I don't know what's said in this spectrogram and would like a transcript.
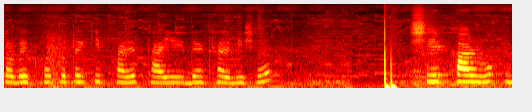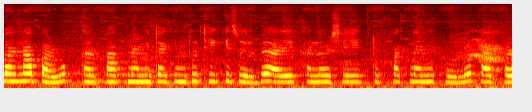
তবে কতটা কি পারে তাই দেখার বিষয়। সে পারুক বা না পারুক, তার পাকনামিটা কিন্তু ঠিকই চলবে। আর এখানেও সে একটু পাকনামি করল, তারপর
